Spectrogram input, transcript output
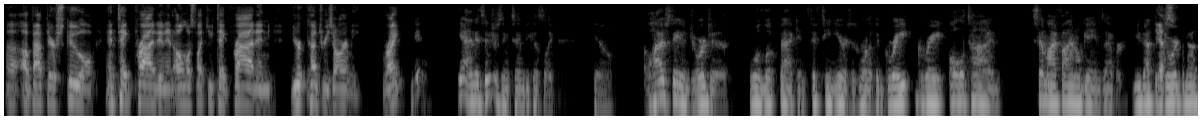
uh, about their school and take pride in it, almost like you take pride in your country's army, right? Yeah, yeah, and it's interesting, Tim, because like, you know, Ohio State and Georgia will look back in 15 years as one of the great, great all-time semifinal games ever. You got the yes. Georgia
